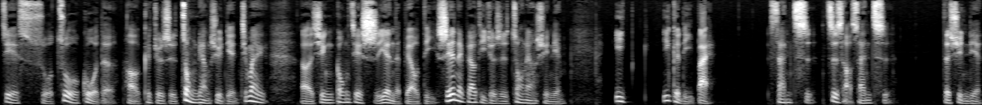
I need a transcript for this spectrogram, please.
这所做过的，好，这就是重量训练。另外，呃，新攻这实验的标的，实验的标的就是重量训练，一一个礼拜。三次，至少三次的训练，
